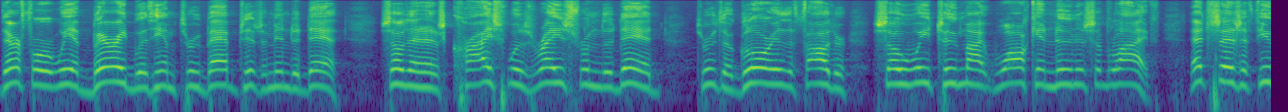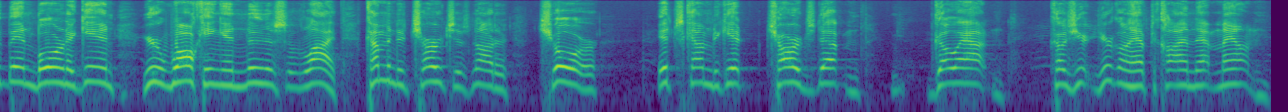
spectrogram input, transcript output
Therefore, we have buried with him through baptism into death, so that as Christ was raised from the dead through the glory of the Father, so we too might walk in newness of life. That says if you've been born again, you're walking in newness of life. Coming to church is not a chore, it's come to get charged up and go out because you're, you're going to have to climb that mountain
